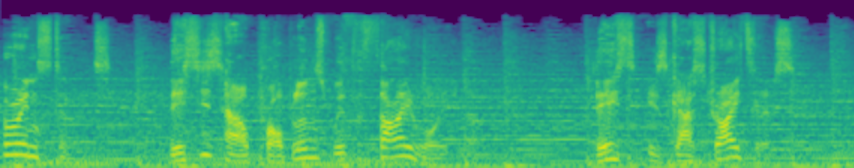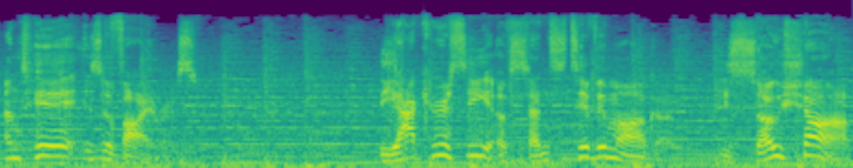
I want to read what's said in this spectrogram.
For instance, this is how problems with the thyroid look. This is gastritis, and here is a virus. The accuracy of sensitive imago is so sharp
